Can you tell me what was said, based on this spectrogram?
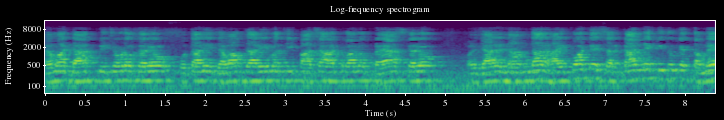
એમાં ડાક પીછોડો કર્યો, પોતાની જવાબદારીમાંથી પાછા હટવાનો પ્રયાસ કર્યો. પણ જ્યારે નામદાર હાઈકોર્ટે સરકારને કીધું કે તમે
